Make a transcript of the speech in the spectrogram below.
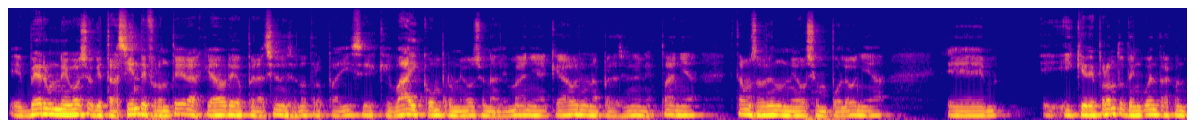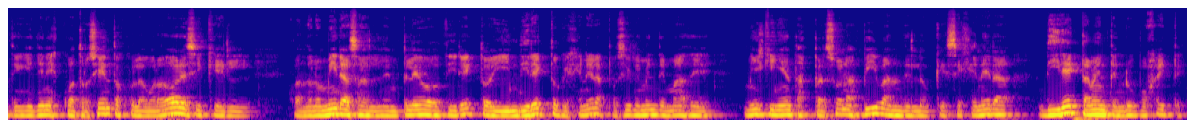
eh, ver un negocio que trasciende fronteras, que abre operaciones en otros países, que va y compra un negocio en Alemania, que abre una operación en España, estamos abriendo un negocio en Polonia, y que de pronto te encuentras con que tienes 400 colaboradores y que el, cuando lo miras al empleo directo e indirecto que generas, posiblemente más de 1.500 personas vivan de lo que se genera directamente en Grupo Haite.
